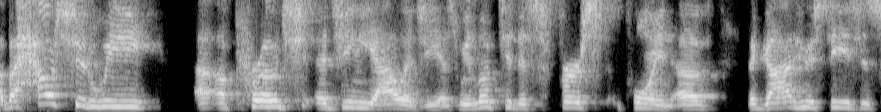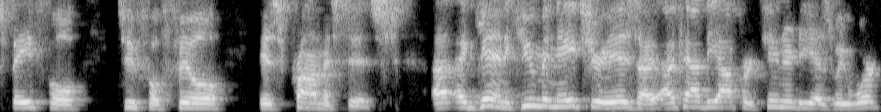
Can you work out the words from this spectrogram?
Uh, but how should we uh, approach a genealogy as we look to this first point of the God who sees is faithful to fulfill his promises? Uh, again, human nature is, I, have had the opportunity as we work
